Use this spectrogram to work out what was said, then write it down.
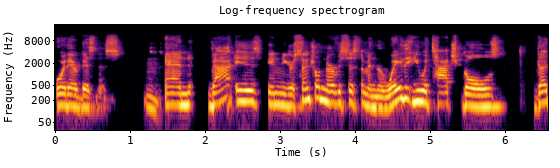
or their business. Mm. And that is in your central nervous system and the way that you attach goals. The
